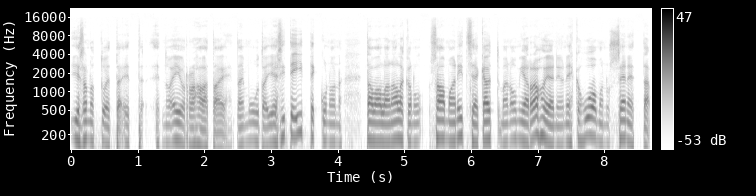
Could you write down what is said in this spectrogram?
Ja sanottu, että, että, että no ei ole rahaa tai, tai muuta. Ja sitten itse, kun on tavallaan alkanut saamaan itseä käyttämään omia rahoja, niin on ehkä huomannut sen, että,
